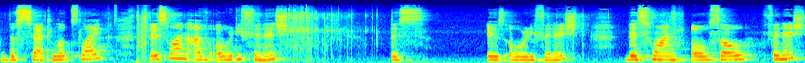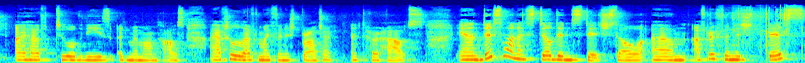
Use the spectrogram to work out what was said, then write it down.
the set looks like. This one I've already finished. This is already finished. This one also finished. I have two of these at my mom's house. I actually left my finished project at her house. And this one I still didn't stitch. So um, after I finish this,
